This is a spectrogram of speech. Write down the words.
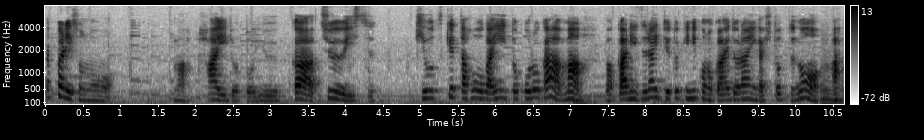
やっぱりその、まあ、配慮というか注意す気をつけた方がいいところが、まあ、分かりづらいっていう時にこのガイドラインが一つの、うん、あ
